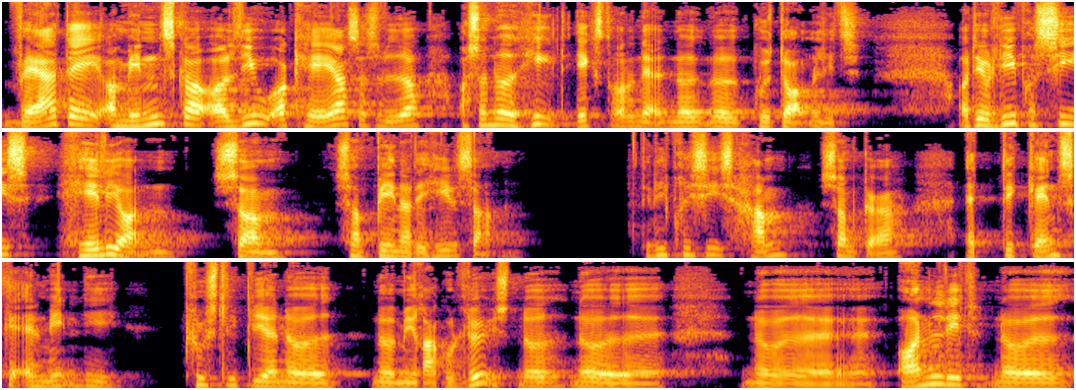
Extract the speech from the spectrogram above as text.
hverdag og mennesker og liv og kaos osv., og så noget helt ekstraordinært, noget, noget guddommeligt. Og det er jo lige præcis Helligånden, som, som binder det hele sammen. Det er lige præcis ham, som gør, at det ganske almindelige pludselig bliver noget, noget mirakuløst, noget, noget, øh, noget øh, åndeligt, noget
